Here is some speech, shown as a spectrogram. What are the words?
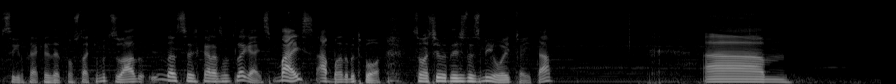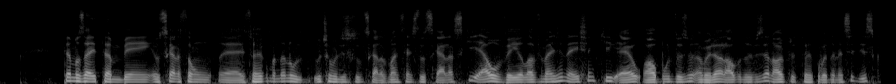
significar que eles devem ter um sotaque muito zoado e não devem ser caras muito legais. Mas a banda é muito boa. São ativos desde 2008 aí, tá? Um, temos aí também. Os caras estão. É, estou recomendando o último disco dos caras, mais recente dos caras, que é o Veil of Imagination, que é o, álbum do, é o melhor álbum de 2019, por isso estou recomendando esse disco.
